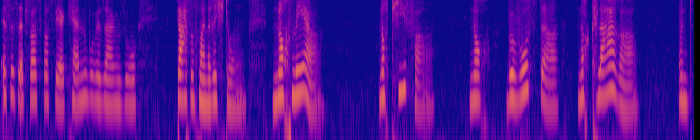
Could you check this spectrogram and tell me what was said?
es ist etwas, was wir erkennen, wo wir sagen so, das ist meine Richtung, noch mehr, noch tiefer, noch bewusster, noch klarer. Und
